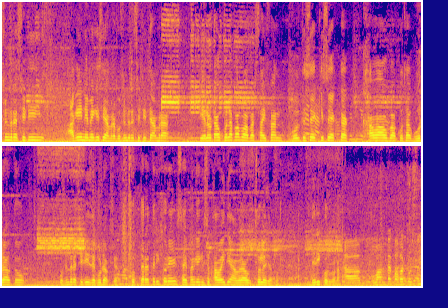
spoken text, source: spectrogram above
বসুন্ধরা সিটি আগেই নেমে গেছি আমরা। বসুন্ধরা সিটিতে আমরা ইয়েলোটাও খোলা পাবো আবার সাইফান বলতেছে কিছু একটা খাওয়াও বা কোথাও ঘোরাও তো Bashundhara city is a good option খুব তাড়াতাড়ি করে সাইফানকে কিছু খাওয়াই দিয়ে আমরাও চলে যাব। দেরি করব না। ওয়ানটা কভার করছি।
